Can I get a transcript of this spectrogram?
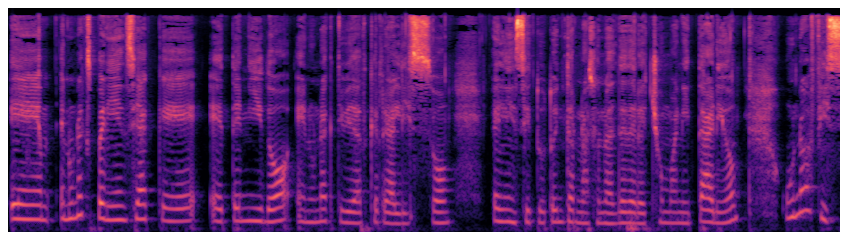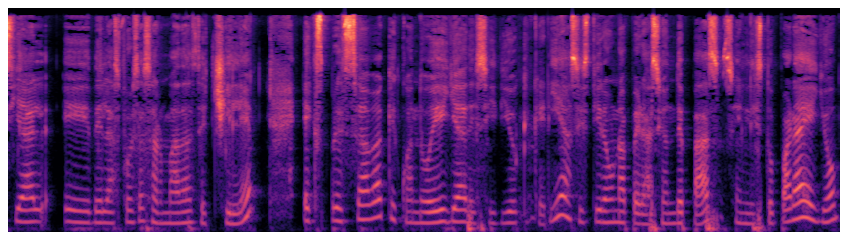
Eh, en una experiencia que he tenido en una actividad que realizó el Instituto Internacional de Derecho Humanitario, una oficial eh, de las Fuerzas Armadas de Chile expresaba que cuando ella decidió que quería asistir a una operación de paz, se enlistó para ello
